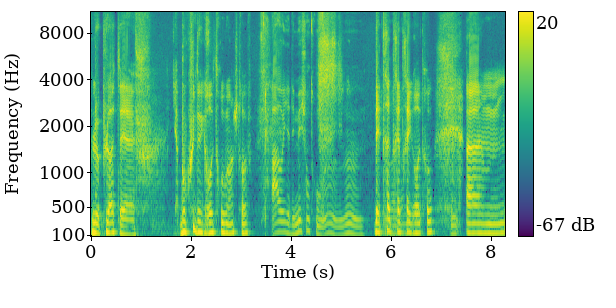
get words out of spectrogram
le plot. Il y a beaucoup de gros trous, hein, je trouve. Ah oui, il y a des méchants trous. Hein. Des très très très gros trous. Euh,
